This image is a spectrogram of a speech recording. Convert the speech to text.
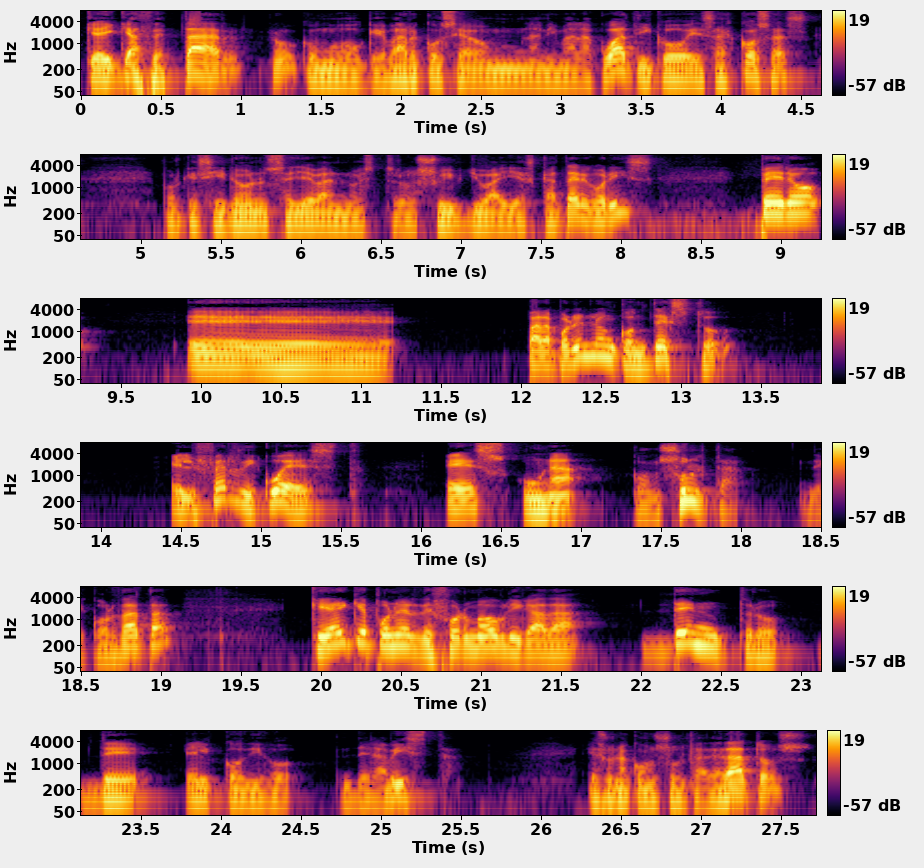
que hay que aceptar, ¿no? como que barco sea un animal acuático, esas cosas, porque si no se llevan nuestros Swift UI categories, pero eh, para ponerlo en contexto, el FAIR request es una consulta de Cordata que hay que poner de forma obligada dentro del el código de la vista es una consulta de datos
